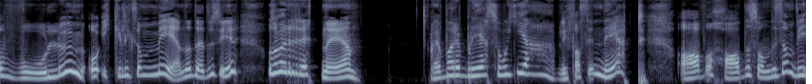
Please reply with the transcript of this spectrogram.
og volum og ikke liksom mene det du sier, og så bare rett ned igjen. Og jeg bare ble så jævlig fascinert av å ha det sånn, liksom. Vi,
